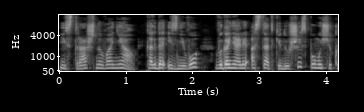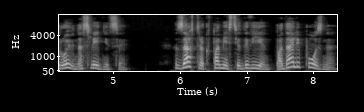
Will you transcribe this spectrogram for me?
и страшно вонял, когда из него выгоняли остатки души с помощью крови наследницы. Завтрак в поместье Девьен подали поздно,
